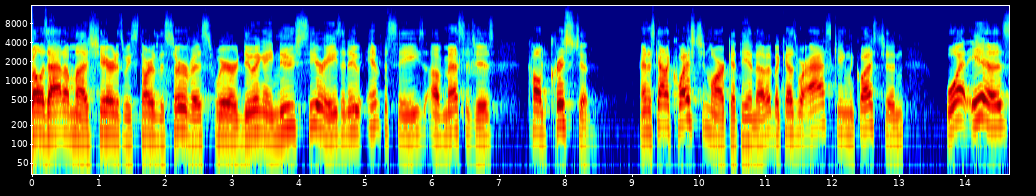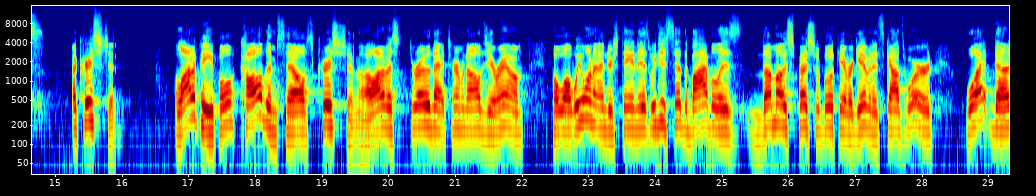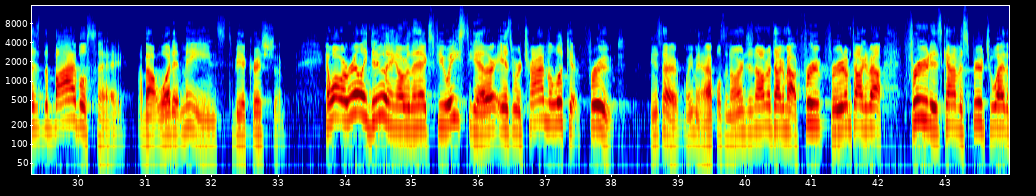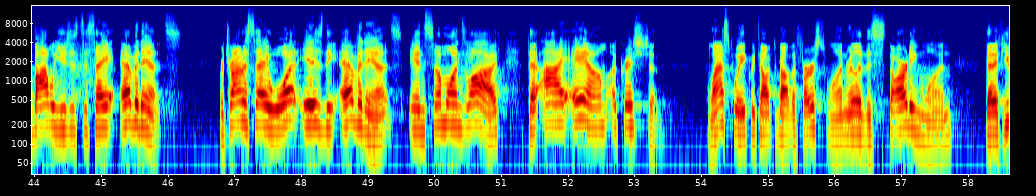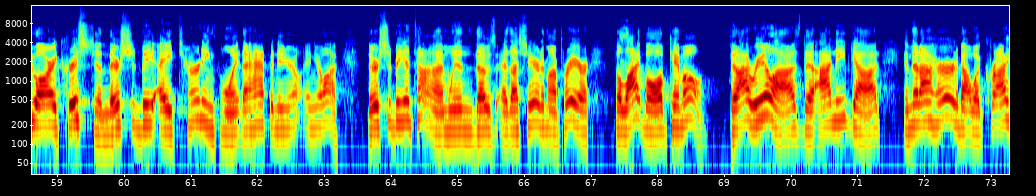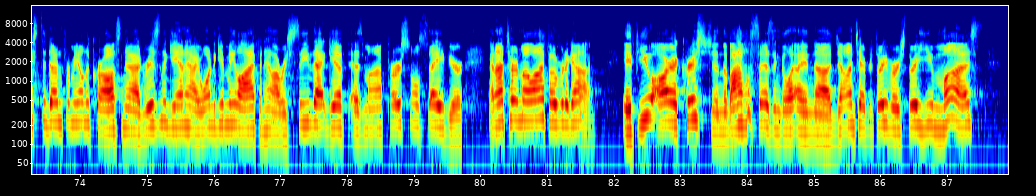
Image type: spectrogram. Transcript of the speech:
Well, as Adam uh, shared as we started the service, we're doing a new series, a new emphasis of messages called Christian. And it's got a question mark at the end of it because we're asking the question what is a Christian? A lot of people call themselves Christian. A lot of us throw that terminology around. But what we want to understand is we just said the Bible is the most special book ever given. It's God's Word. What does the Bible say about what it means to be a Christian? And what we're really doing over the next few weeks together is we're trying to look at fruit. You say, do you mean, apples and oranges? No, I'm not talking about fruit, fruit. I'm talking about fruit is kind of a spiritual way the Bible uses to say evidence. We're trying to say what is the evidence in someone's life that I am a Christian. last week we talked about the first one, really the starting one, that if you are a Christian, there should be a turning point that happened in your, in your life. There should be a time when those, as I shared in my prayer, the light bulb came on. That I realized that I need God and that I heard about what Christ had done for me on the cross and how I'd risen again, how He wanted to give me life, and how I received that gift as my personal Savior. And I turned my life over to God. If you are a Christian, the Bible says in, in uh, John chapter 3, verse 3, you must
